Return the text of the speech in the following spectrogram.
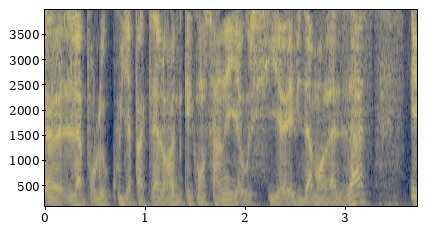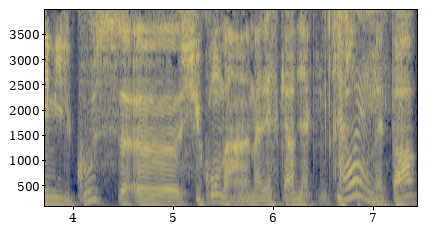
euh, là, pour le coup, il n'y a pas que la Lorraine qui est concernée, il y a aussi euh, évidemment l'Alsace. Émile Kous euh, succombe à un malaise cardiaque. Le type ah ouais. pas.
